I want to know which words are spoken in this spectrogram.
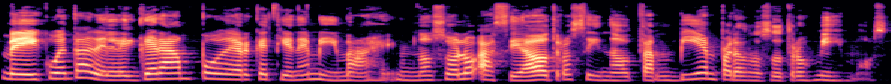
me di cuenta del gran poder que tiene mi imagen, no solo hacia otros, sino también para nosotros mismos.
